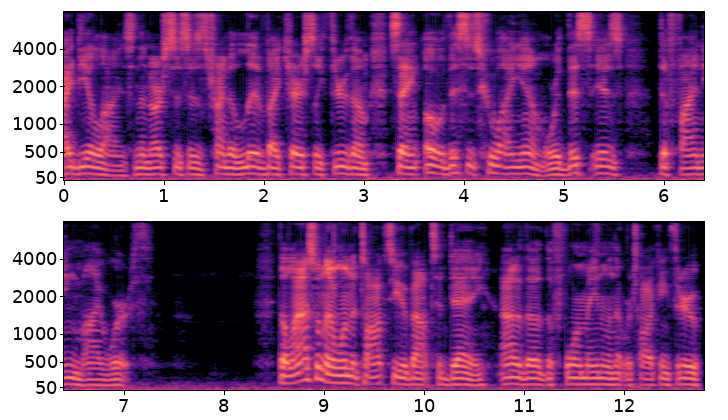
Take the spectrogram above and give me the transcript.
idealized, and the narcissist is trying to live vicariously through them, saying, Oh, this is who I am, or this is defining my worth. The last one I want to talk to you about today, out of the, the four main one that we're talking through,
